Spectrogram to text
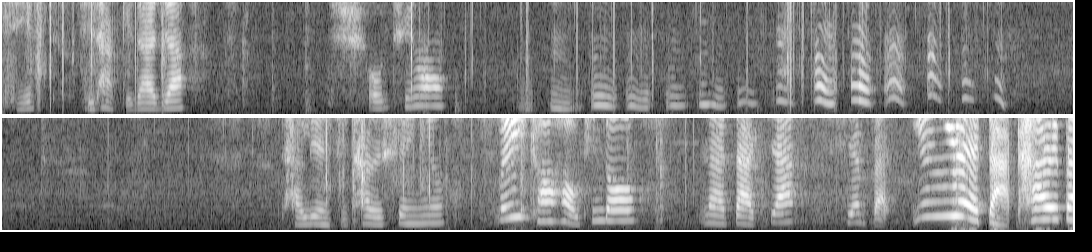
吉吉他，给大家求听哦。嗯嗯嗯嗯嗯嗯嗯嗯嗯嗯嗯，他练吉他的声音非常好听的哦。那大家先把音乐打开吧。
